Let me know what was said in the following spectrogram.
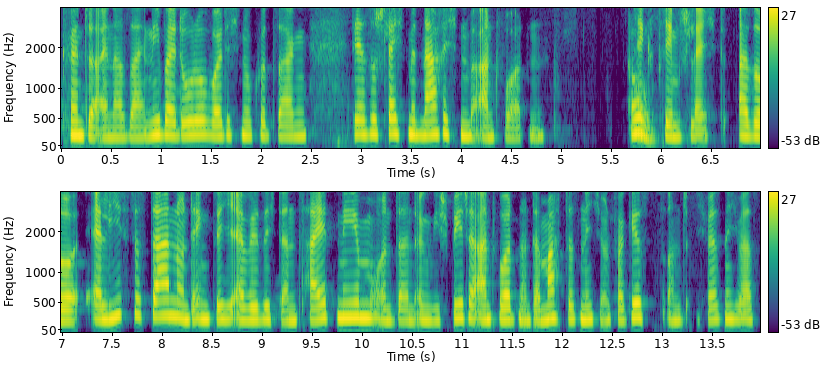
könnte einer sein. Nee, bei Dodo wollte ich nur kurz sagen, der ist so schlecht mit Nachrichten beantworten. Oh. Extrem schlecht. Also er liest es dann und denkt sich, er will sich dann Zeit nehmen und dann irgendwie später antworten und er macht das nicht und vergisst's und ich weiß nicht was.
